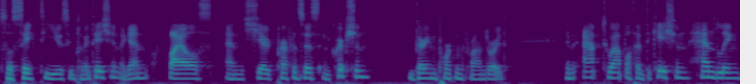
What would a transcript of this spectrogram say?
so safe to use implementation again of files and shared preferences encryption very important for android. Then app to app authentication handling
